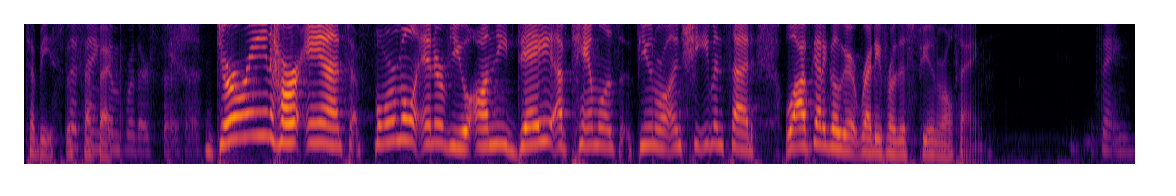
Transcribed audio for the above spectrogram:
to be to specific thank them for their service. during her aunt's formal interview on the day of Tamla's funeral. And she even said, Well, I've got to go get ready for this funeral thing. Thing.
